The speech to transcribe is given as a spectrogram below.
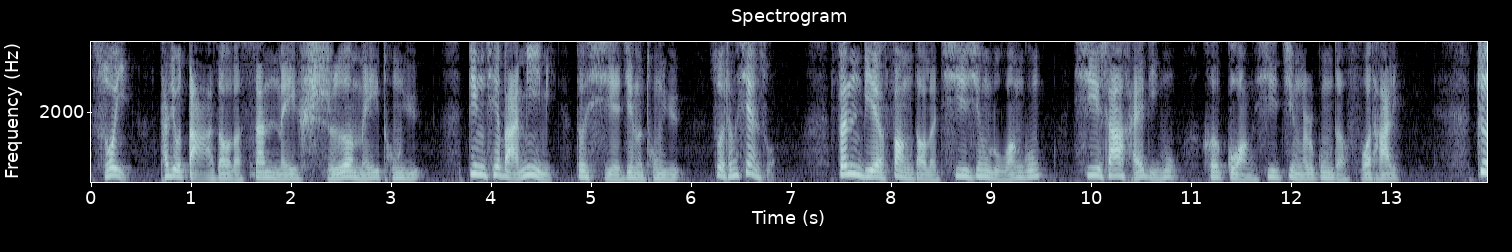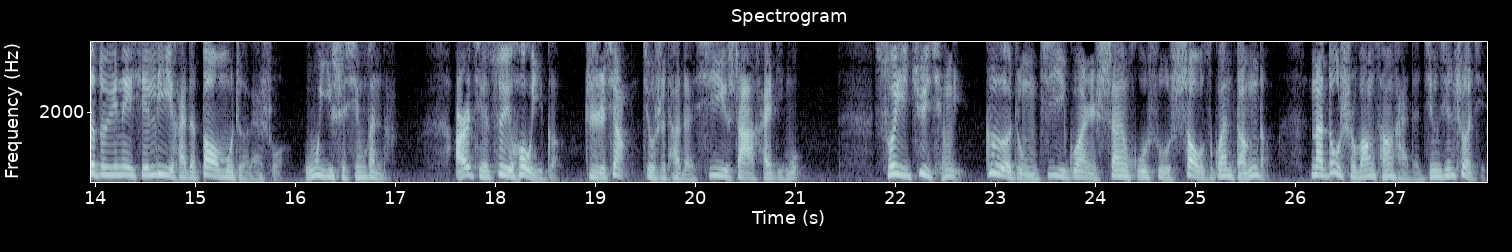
所以。他就打造了三枚蛇眉铜鱼，并且把秘密都写进了铜鱼，做成线索，分别放到了七星鲁王宫、西沙海底墓和广西静儿宫的佛塔里。这对于那些厉害的盗墓者来说，无疑是兴奋的。而且最后一个指向就是他的西沙海底墓，所以剧情里各种机关、珊瑚树、哨子关等等，那都是汪藏海的精心设计。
